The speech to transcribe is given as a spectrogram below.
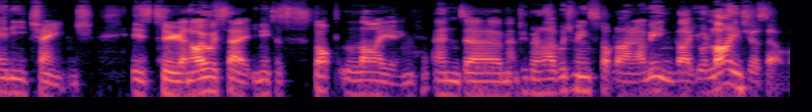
any change is to, and I always say, you need to stop lying. And, um, and people are like, what do you mean stop lying? I mean, like, you're lying to yourself.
